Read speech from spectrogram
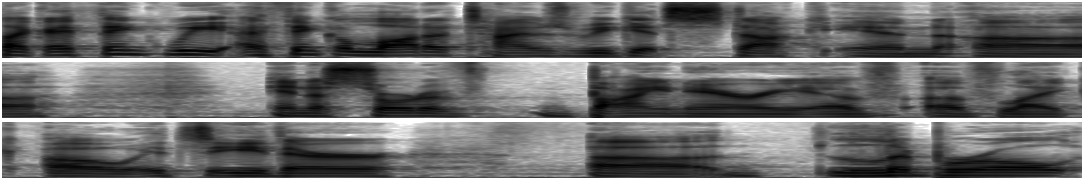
like i think we i think a lot of times we get stuck in uh in a sort of binary of of like oh it's either uh liberal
